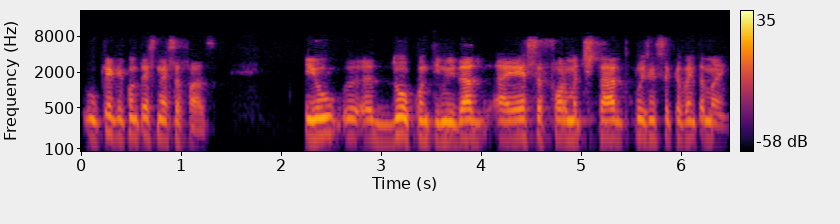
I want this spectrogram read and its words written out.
o que, é que acontece nessa fase? eu uh, dou continuidade a essa forma de estar depois em Sacavém também.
